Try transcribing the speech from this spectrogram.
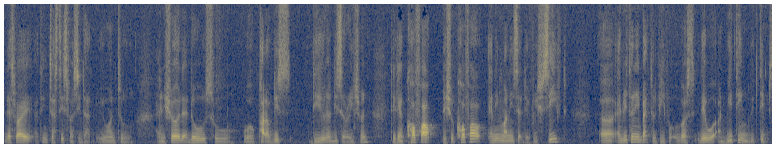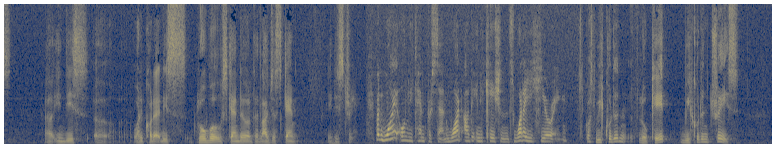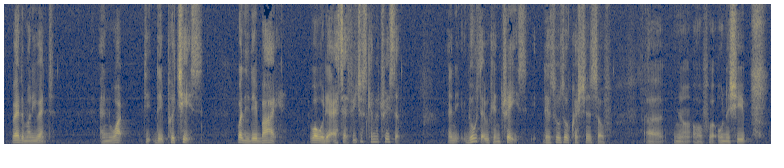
That's why I think justice must be done. We want to ensure that those who were part of this deal and this arrangement, they can cough out, they should cough out any monies that they've received uh, and return it back to the people because they were unwitting victims uh, in this, uh, what do you call that, this global scandal, the largest scam in history. But why only 10%? What are the indications? What are you hearing? Because we couldn't locate, we couldn't trace where the money went and what did they purchase, what did they buy, what were their assets. We just cannot trace them. And those that we can trace, there's also questions of, uh, you know, of uh, ownership,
